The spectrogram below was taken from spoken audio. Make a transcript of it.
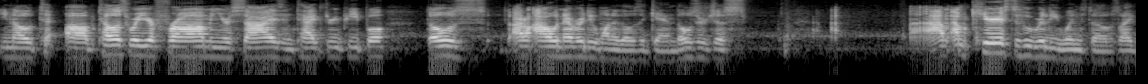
you know, um, tell us where you're from and your size and tag three people. Those I don't. I will never do one of those again. Those are just. I, I'm I'm curious to who really wins those. Like,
